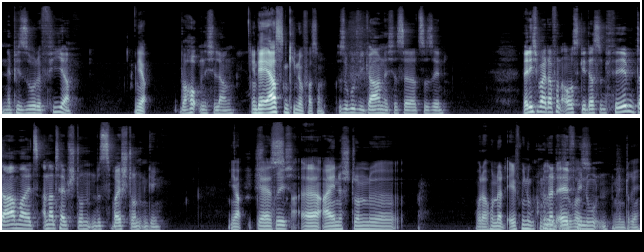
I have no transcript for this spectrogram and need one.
In Episode 4. Ja. Überhaupt nicht lang. In der ersten Kinofassung. So gut wie gar nicht ist er da zu sehen. Wenn ich mal davon ausgehe, dass ein Film damals anderthalb Stunden bis zwei Stunden ging. Ja, der Sprich- ist äh, eine Stunde oder 111 Minuten. irgendwie 111 sowas Minuten. In dem Dreh.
